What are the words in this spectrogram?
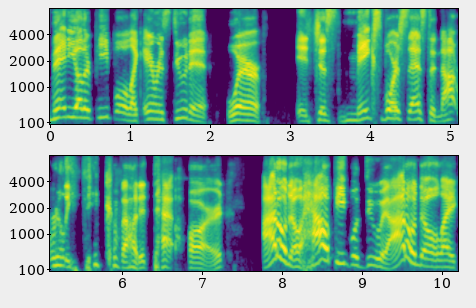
many other people like Aaron Student, where it just makes more sense to not really think about it that hard. I don't know how people do it. I don't know like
